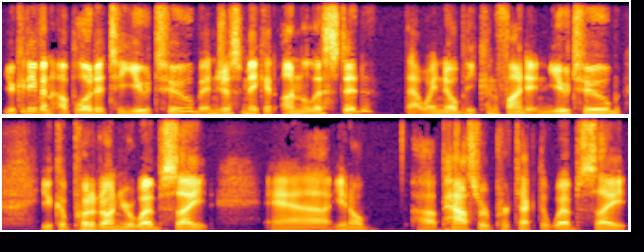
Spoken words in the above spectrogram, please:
you could even upload it to YouTube and just make it unlisted. That way, nobody can find it in YouTube. You could put it on your website, and uh, you know, uh, password protect the website,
